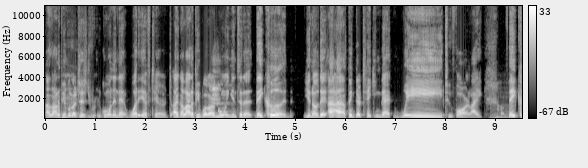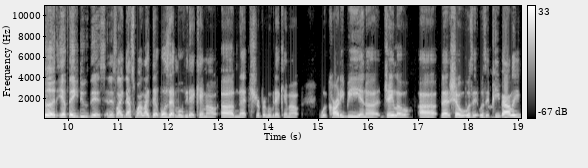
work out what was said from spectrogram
a lot of people are just going in that what if terror. Like a lot of people are going into the they could you know, they I, I think they're taking that way too far. Like Mhm. they could if they do this, and it's like that's why like that. What was that movie that came out? Um, that stripper movie that came out with Cardi B and uh J Lo. Uh, that show was it was it P Valley?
